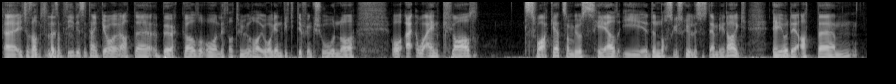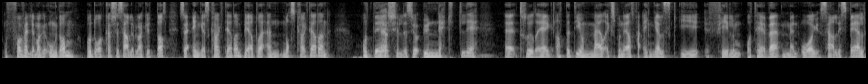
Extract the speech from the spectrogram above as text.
Eh, ikke sant? Men samtidig så tenker jeg at eh, bøker og litteratur har jo òg en viktig funksjon, og, og, eh, og, en klar svakhet som vi jo ser i det norske skolesystemet i dag, er jo det at um, for veldig mange ungdom, og da kanskje særlig blant gutter, så er engelskkarakteren bedre enn norskkarakteren. Og det skyldes jo unektelig eh, tror jeg at de er mer eksponert for engelsk i film og TV, men òg særlig spill,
